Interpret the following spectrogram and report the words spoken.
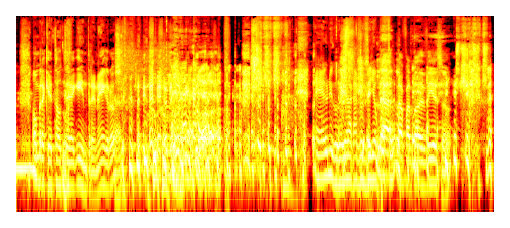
Hombre, que está usted aquí entre negros. Es el único que lleva calzoncillo la, puesto. la falta de decir eso.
